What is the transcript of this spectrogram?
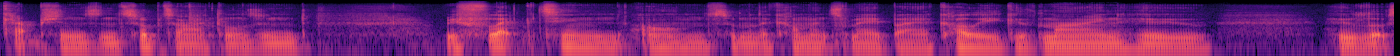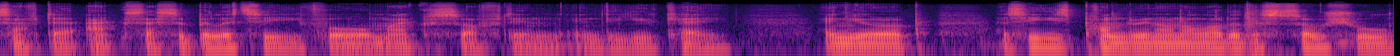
captions and subtitles. And reflecting on some of the comments made by a colleague of mine who who looks after accessibility for Microsoft in, in the UK and Europe, as he's pondering on a lot of the social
